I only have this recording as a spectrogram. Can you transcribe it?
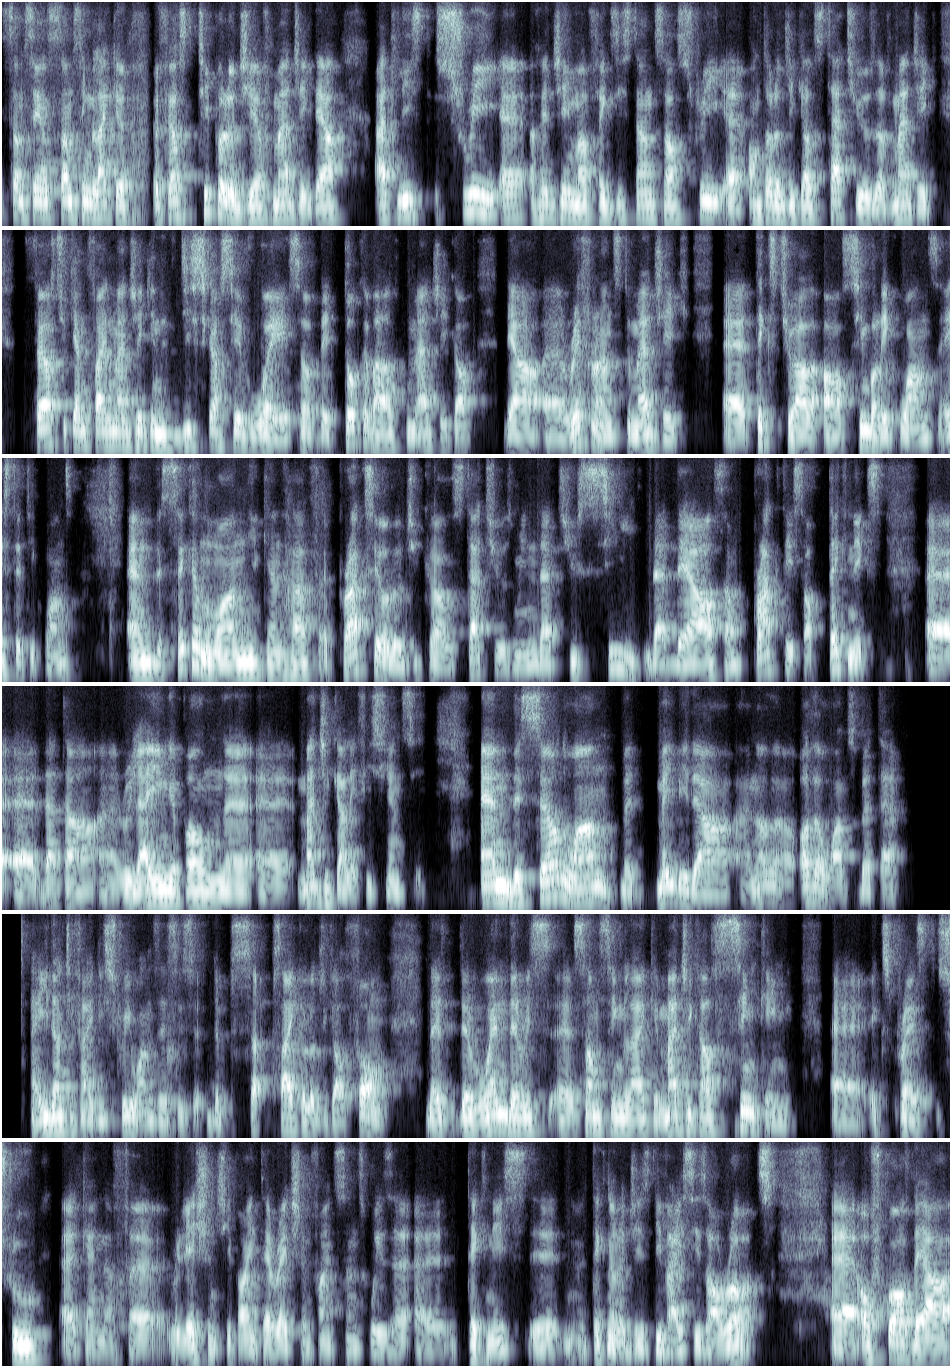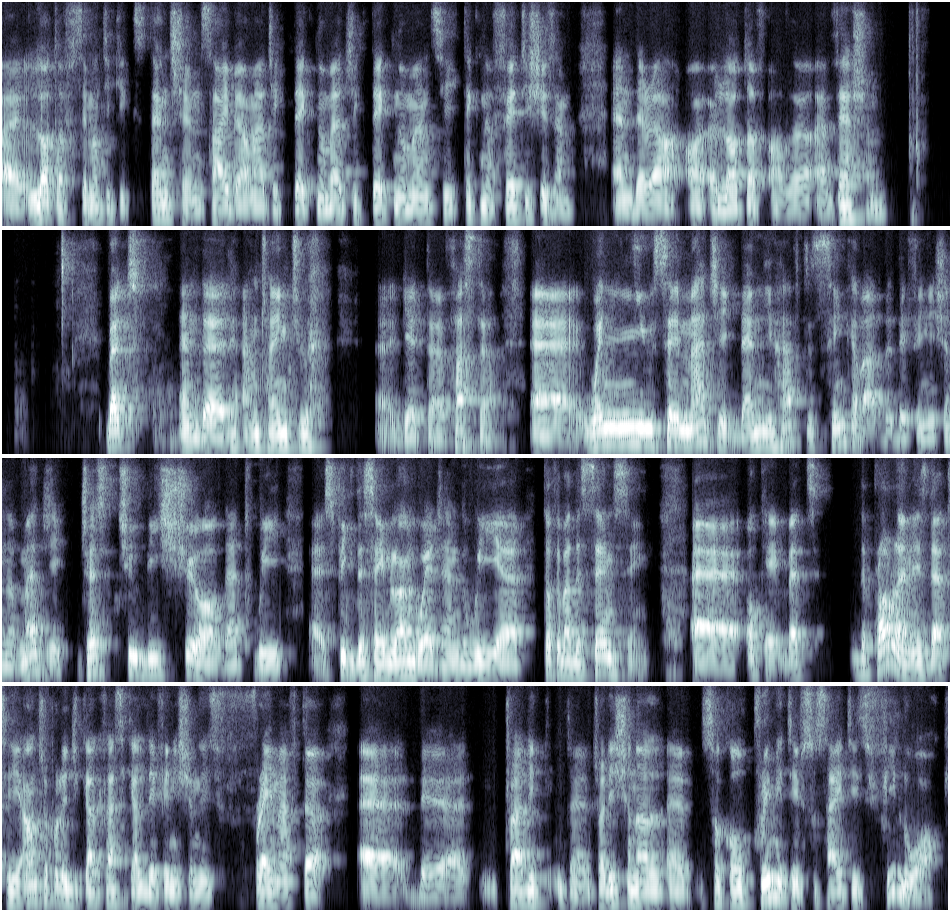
something something like a, a first typology of magic, there are at least three uh, regime of existence or three uh, ontological statues of magic First, you can find magic in a discursive way. So they talk about magic or they are uh, reference to magic, uh, textual or symbolic ones, aesthetic ones. And the second one, you can have a praxeological status, mean that you see that there are some practice or techniques uh, uh that are uh, relying upon uh, magical efficiency. And the third one, but maybe there are another other ones, but I identify these three ones. This is the psychological form. That when there is uh, something like a magical thinking uh, expressed through a kind of uh, relationship or interaction, for instance, with uh, uh, techniques, uh, technologies, devices, or robots. Of course, there are a lot of semantic extension, cyber magic, techno magic, technomancy, techno fetishism, and there are a lot of other versions. But, and uh, I'm trying to uh, get uh, faster. Uh, when you say magic, then you have to think about the definition of magic, just to be sure that we uh, speak the same language and we uh, talk about the same thing. okay, but the problem is that the anthropological classical definition is framed after uh, the, uh, tradi the, traditional uh, so-called primitive societies fieldwork.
